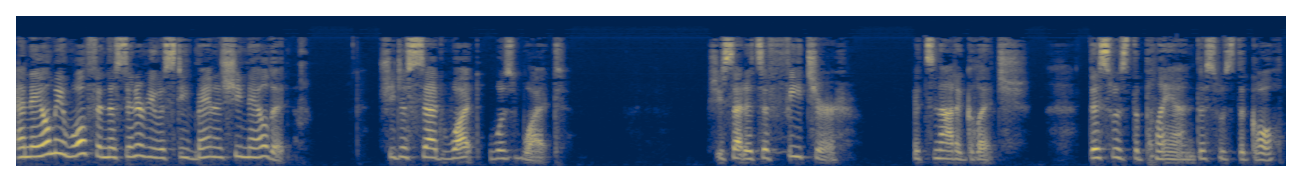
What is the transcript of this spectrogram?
And Naomi Wolf in this interview with Steve Bannon, she nailed it. She just said what was what. She said it's a feature, it's not a glitch. This was the plan, this was the goal.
